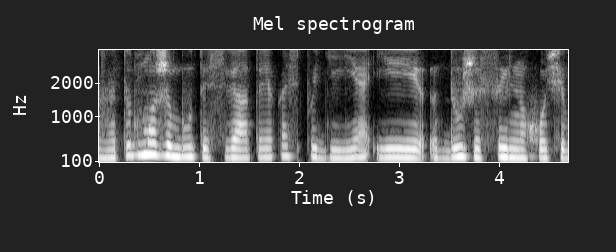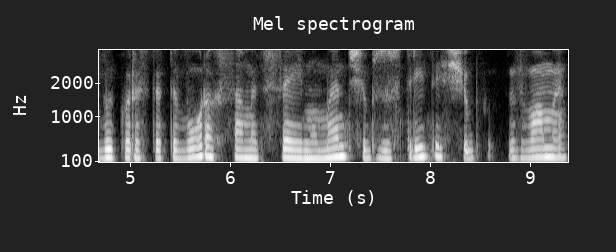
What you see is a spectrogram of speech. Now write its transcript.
Е, тут може бути свято, якась подія, і дуже сильно хоче використати ворог саме цей момент, щоб зустрітись, щоб з вами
